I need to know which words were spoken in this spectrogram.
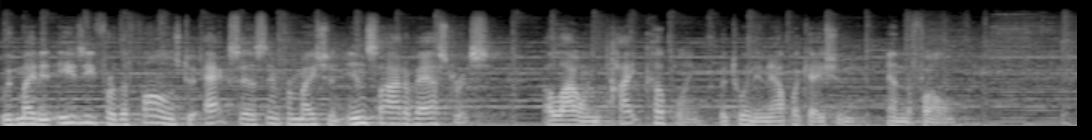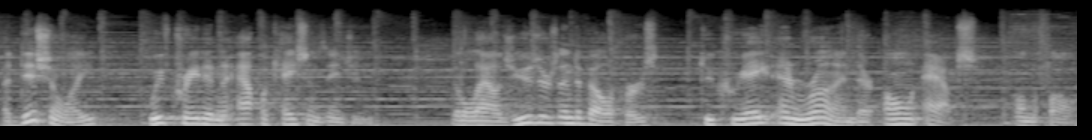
we've made it easy for the phones to access information inside of Asterisk, allowing tight coupling between an application and the phone. Additionally, we've created an applications engine that allows users and developers to create and run their own apps on the phone.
